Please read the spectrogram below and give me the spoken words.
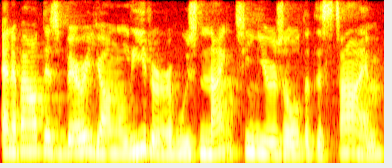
and about this very young leader who's 19 years old at this time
